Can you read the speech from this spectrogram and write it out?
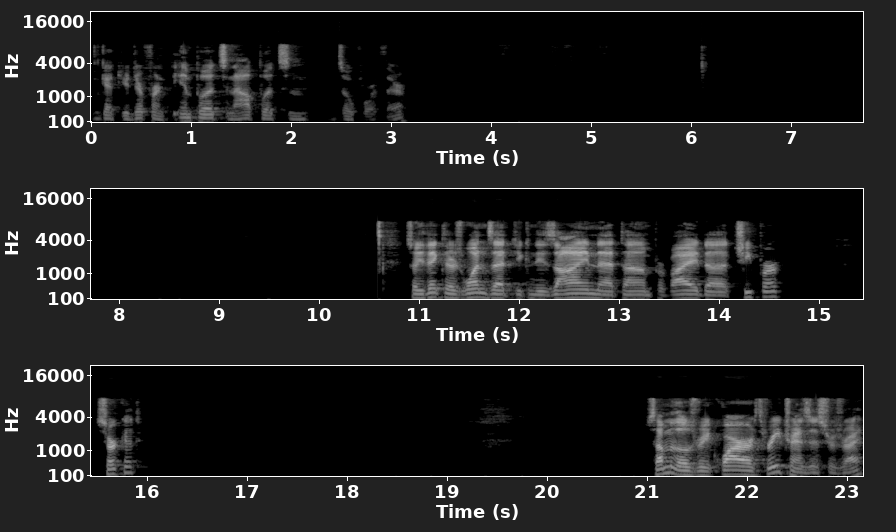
you got your different inputs and outputs and so forth there. So you think there's ones that you can design that um, provide a cheaper circuit? Some of those require three transistors, right?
